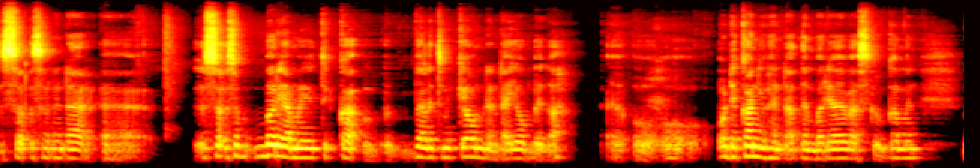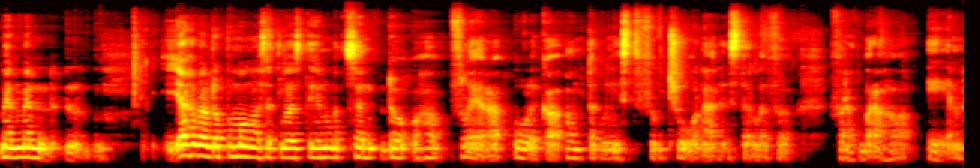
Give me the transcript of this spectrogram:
så, så, den där, eh, så, så börjar man ju tycka väldigt mycket om den där jobbiga. Eh, och, och, och det kan ju hända att den börjar överskugga, men men, men jag har väl då på många sätt löst det genom att sen då ha flera olika antagonistfunktioner istället för, för att bara ha en.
